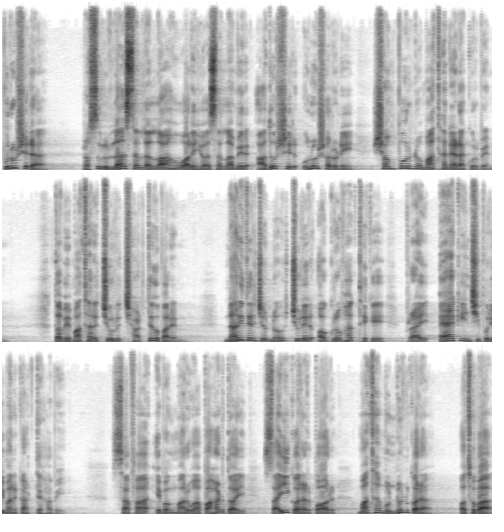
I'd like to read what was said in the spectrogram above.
পুরুষেরা রসুল্লাহ সাল্লাহ আলহিহাসাল্লামের আদর্শের অনুসরণে সম্পূর্ণ মাথা ন্যাড়া করবেন। তবে মাথার চুল ছাড়তেও পারেন। নারীদের জন্য চুলের অগ্রভাগ থেকে প্রায় এক ইঞ্চি পরিমাণ কাটতে হবে। সাফা এবং মারোয়া পাহাড়দয় সাই করার পর মাথা মুন্ডন করা অথবা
